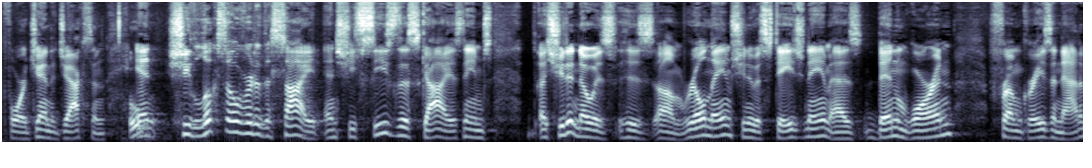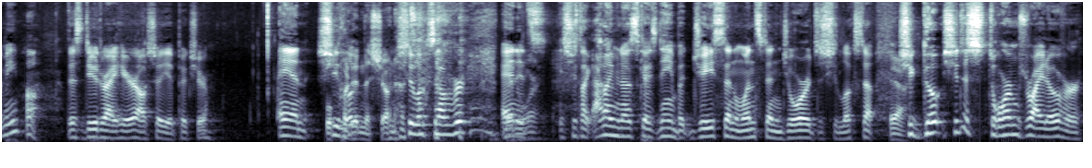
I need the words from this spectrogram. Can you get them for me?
for Janet Jackson. And she looks over to the side and she sees this guy. His name's, uh, she didn't know his, his um, real name. She knew his stage name as Ben Warren from Grey's Anatomy. This dude right here, I'll show you a picture. And she put it in the show notes. She looks over and it's she's like, I don't even know this guy's name, but Jason Winston George. As she looks up, Yeah. she go she just storms right over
